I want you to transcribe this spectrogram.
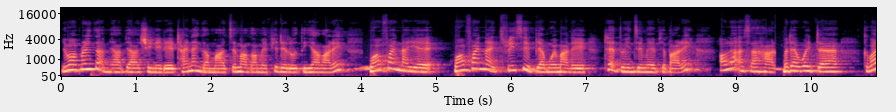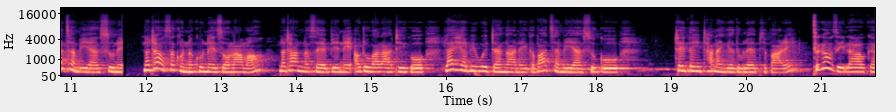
မြန်မာပြည်သက်အများပြားရှိနေတဲ့ထိုင်းနိုင်ငံမှာကျင်းပသွားမယ်ဖြစ်တယ်လို့သိရပါတယ်။ One Fight Night ရဲ့ 1 Fight Night 3စစ်ပြိုင်ပွဲမှာလည်းထည့်သွင်းခြင်းပဲဖြစ်ပါတယ်။အောင်လအဆန်ဟာမဒယ်ဝိတ်တန်းကမ္ဘာချန်ပီယံဆုနဲ့2019ခုနှစ်ဇွန်လမှာ2020ပြည့်နှစ်အောက်တိုဘာလအထိကို Light Heavyweight တန်းကနေကမ္ဘာချန်ပီယံဆုကို ထိမ့်သိမ်းထားနိုင်ခဲ့သူလည်းဖြစ်ပါတယ်။စကောက်စီလက်အောက်ခံ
